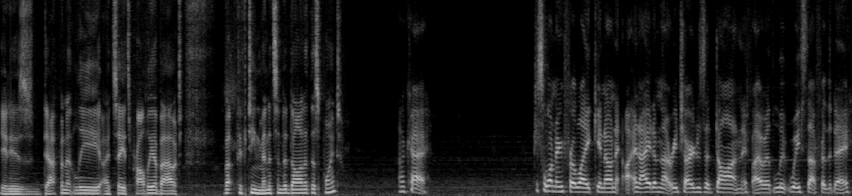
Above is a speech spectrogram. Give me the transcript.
It is definitely, I'd say it's probably about about 15 minutes into dawn at this point. Okay. Just wondering for like you know an, an item that recharges at dawn if I would lo- waste that for the day,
